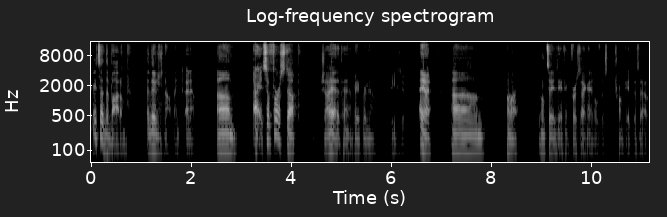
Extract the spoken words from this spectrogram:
It's at the bottom. They're just not linked. I know. Um. All right. So first up, wish I had a pen and paper now. Anyway. Um. Hold on. Don't say anything for a second. It'll just truncate this out.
